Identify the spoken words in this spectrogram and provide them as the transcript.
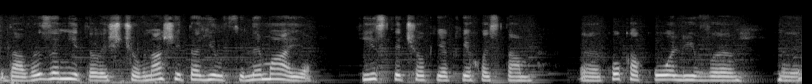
да, ви замітили, що в нашій тарілці немає тістечок, якихось там е, кока-колів е, е,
